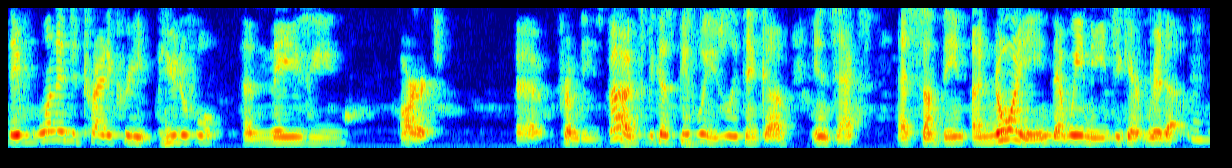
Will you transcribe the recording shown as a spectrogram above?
They wanted to try to create beautiful, amazing art uh, from these bugs because people usually think of insects as something annoying that we need to get rid of. Mhm.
